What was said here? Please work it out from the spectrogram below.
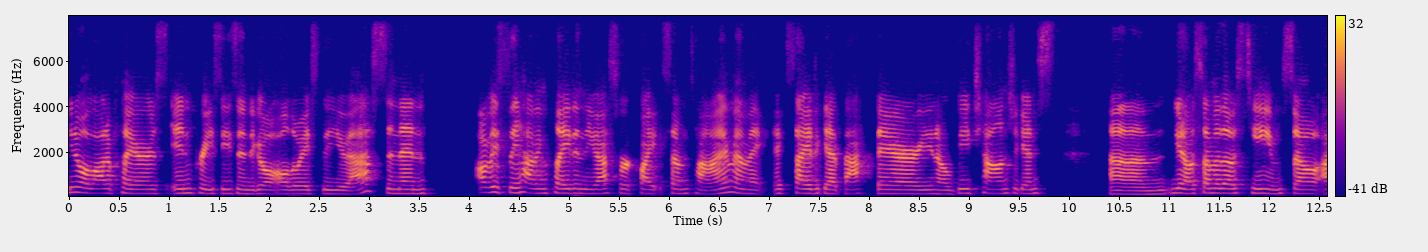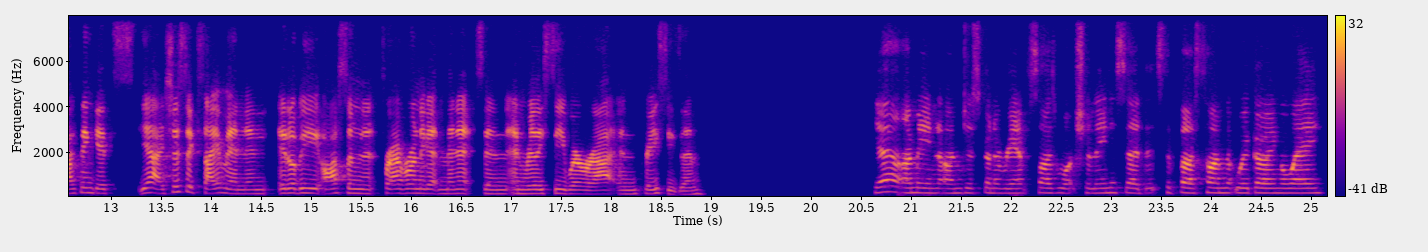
you know, a lot of players in preseason to go all the way to the US. And then obviously having played in the US for quite some time, I'm excited to get back there, you know, be challenged against um, you know, some of those teams. So I think it's yeah, it's just excitement and it'll be awesome for everyone to get minutes and and really see where we're at in preseason. Yeah, I mean, I'm just going to reemphasize what Shelina said. It's the first time that we're going away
